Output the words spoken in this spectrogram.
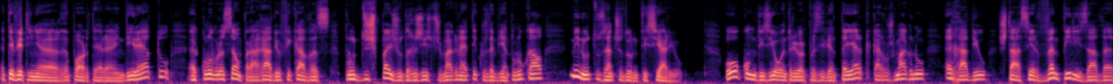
A TV tinha repórter em direto, a colaboração para a rádio ficava-se pelo despejo de registros magnéticos de ambiente local, minutos antes do noticiário. Ou, como dizia o anterior presidente da ERC, Carlos Magno, a rádio está a ser vampirizada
